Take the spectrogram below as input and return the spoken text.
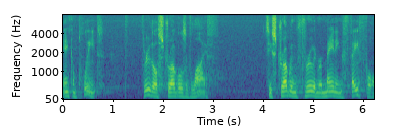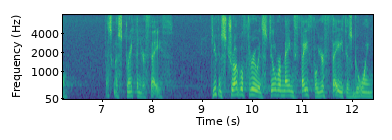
and complete through those struggles of life. See, struggling through and remaining faithful, that's going to strengthen your faith. If you can struggle through and still remain faithful, your faith is going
